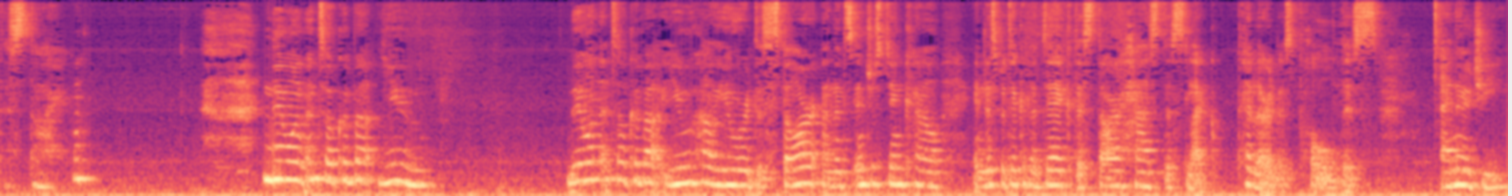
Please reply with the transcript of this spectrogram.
The star. They want to talk about you. They want to talk about you, how you were the star, and it's interesting how in this particular deck the star has this like pillar, this pole, this energy.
